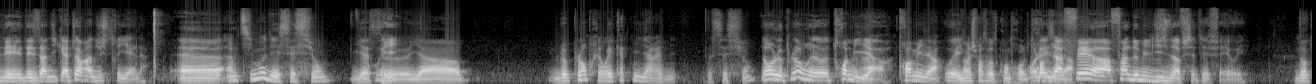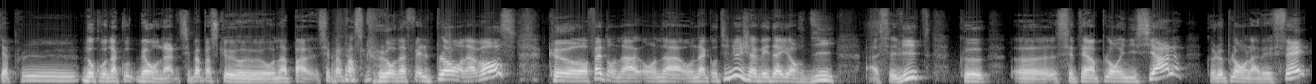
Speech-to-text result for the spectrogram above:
des, des, indicateurs industriels. Euh, un petit mot des sessions. Il y a, il y a le plan prévoit 4 milliards et demi de sessions. Non, le plan 3 milliards. 3 milliards. Oui. Non, je pense votre contrôle. On les a fait à fin 2019, c'était fait, oui. Donc il y a plus. Donc on a, mais on a, c'est pas parce que euh, on n'a pas, c'est pas parce qu'on a fait le plan en avance que en fait on a, on a, on a continué. J'avais d'ailleurs dit assez vite que euh, c'était un plan initial, que le plan on l'avait fait,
